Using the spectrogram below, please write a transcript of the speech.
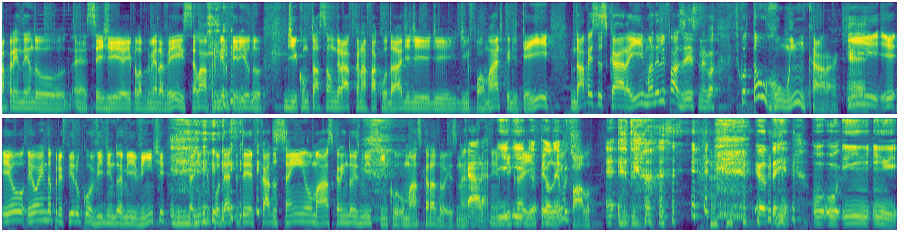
aprendendo é, CG aí pela primeira vez, sei lá, primeiro período de computação gráfica na faculdade de, de, de informática, de TI. Dá pra esses caras aí, manda ele fazer esse negócio. Ficou tão ruim, cara, que É. eu, eu ainda prefiro o Covid em 2020 se a gente pudesse ter ficado sem o Máscara em 2005, o Máscara 2, né? Cara, É, e, fica e aí, eu, tem eu lembro que. falo. É, eu tenho. eu tenho. O, o, em, em-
